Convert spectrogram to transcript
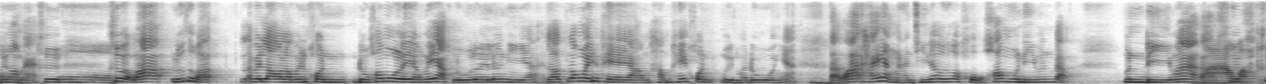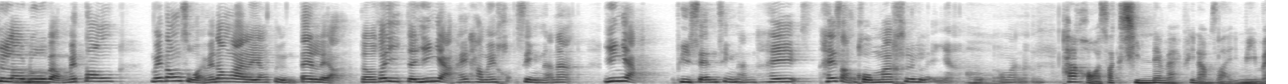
นึกออกไหมคือ คือแบบว่ารู้สึกว่าเราเป็นเราเราเป็นคนดูข้อมูลเลยยังไม่อยากรู้เลยเรื่องนี้อะแล้วต้องไปพยายามทำให้คนอื่นมาดูอย่างเงี้ยแต่ว่าถ้าอย่างงานชิ้นเรารู้สึกว่าโหข้อมูลนี้มันแบบมันดีมากอะว้าวคืออะคือเราดูแบบไม่ต้องไม่ต้องสวยไม่ต้องอะไรเลยยังตื่นเต้นเลยอะเราก็จะยิ่งอยากให้ทำให้สิ่งนั้นอะยิ่งอยาก present สิ่งนั้นให้ให้สังคมมากขึ้นอะไรเงี้ยเออประมาณนั้น ถ้าขอสักชิ้นได้ไหมพี่น้ำใสมีไหม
